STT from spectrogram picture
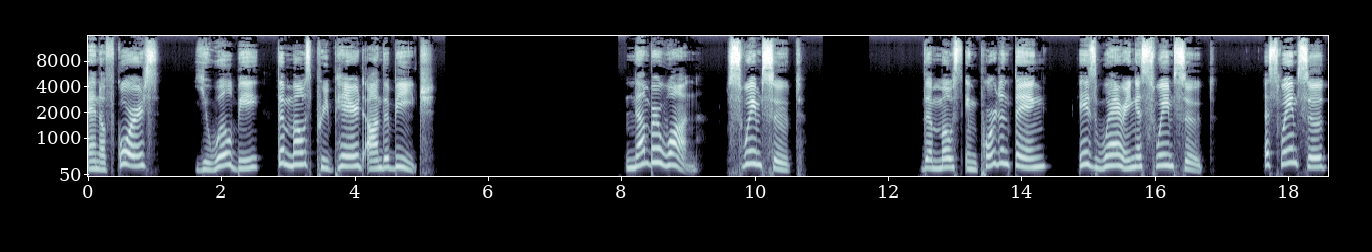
and of course, you will be the most prepared on the beach. Number one, swimsuit. The most important thing is wearing a swimsuit. A swimsuit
